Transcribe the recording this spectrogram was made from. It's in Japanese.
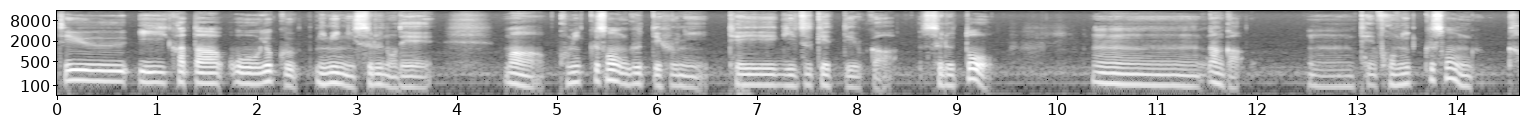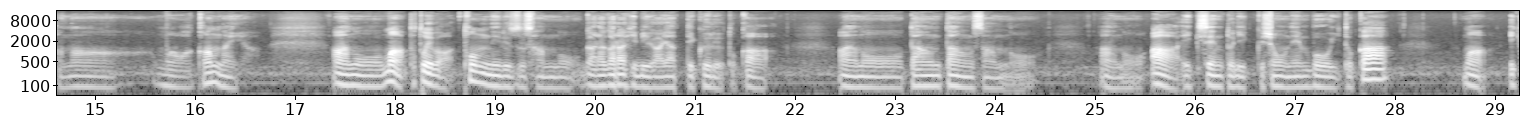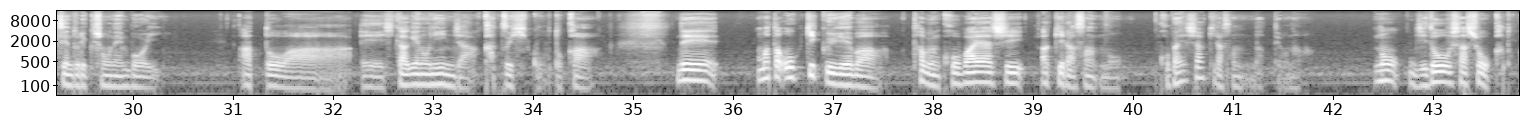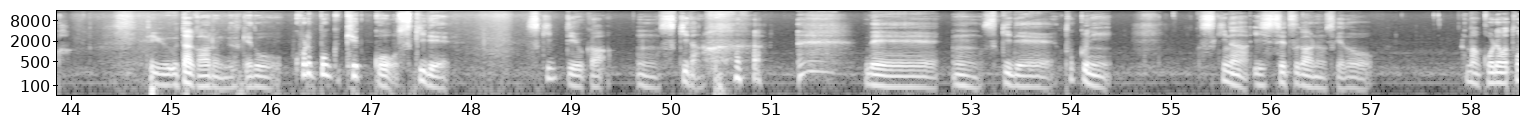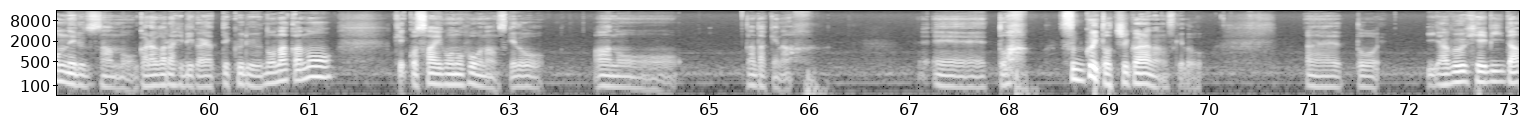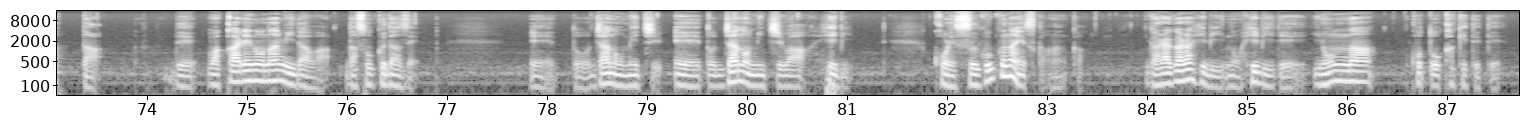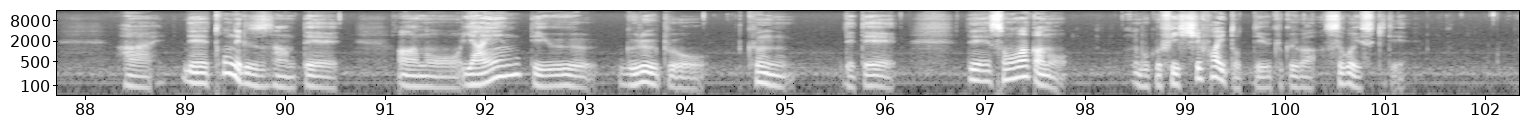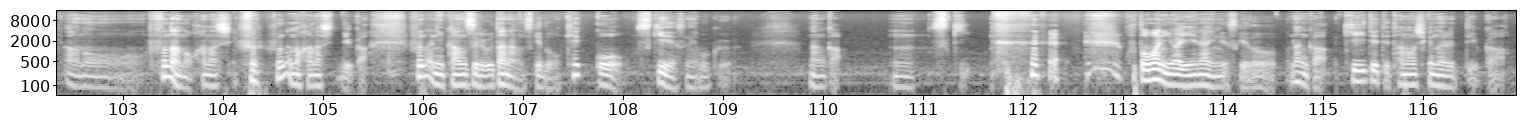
ていう言い方をよく耳にするので、まあ、コミックソングっていう風に定義づけっていうか、すると、うーん、なんか、うーん、てコミックソングかなまあわかんないや。あの、まあ、例えば、トンネルズさんのガラガラ日々がやってくるとか、あの、ダウンタウンさんの、あの、ああ、エキセントリック少年ボーイとか、まあ、エキセントリック少年ボーイ。あとは、えー、日陰の忍者、勝彦とか。で、また大きく言えば、多分小林明さんの小林明さんだったよな。の自動車唱歌とかっていう歌があるんですけど、これ僕結構好きで、好きっていうか、うん、好きだな で、うん、好きで、特に好きな一節があるんですけど、まあこれはトンネルズさんのガラガラ日々がやってくるの中の結構最後の方なんですけど、あのー、なんだっけな。えー、っと、すっごい途中からなんですけど、えー、っと、やぶへびだった。で、別れの涙は打足だぜ。えー、っと、蛇の道、えー、っと、蛇の道は蛇。これすごくないですか？なんか。ガラガラヘビのヘビでいろんなことをかけてて。はい。で、トンネルズさんって、あの、野縁っていうグループを組んでて、で、その中の僕、フィッシュファイトっていう曲がすごい好きで、あの、船の話、ふ、船の話っていうか、船に関する歌なんですけど、結構好きですね、僕。なんか、うん、好き。言葉には言えないんですけど、なんか聞いてて楽しくなるっていうか、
